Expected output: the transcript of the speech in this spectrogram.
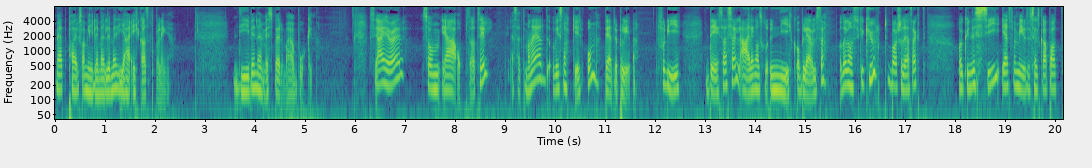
med et par familiemedlemmer jeg ikke har sett på lenge. De vil nemlig spørre meg om boken. Så jeg gjør som jeg er oppdratt til. Jeg setter meg ned, og vi snakker om Bedre på livet. Fordi det i seg selv er en ganske unik opplevelse. Og det er ganske kult, bare så det er sagt, å kunne si i et familieselskap at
